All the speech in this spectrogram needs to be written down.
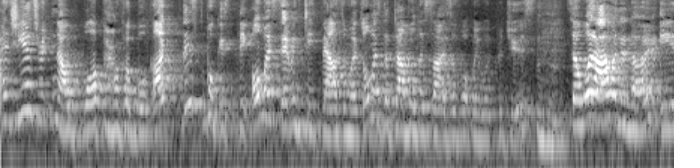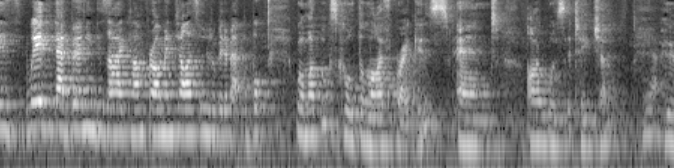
And she has written a whopper of a book. Like this book is the almost seventy thousand words, almost the double the size of what we would produce. Mm-hmm. So what I want to know is where did that burning desire come from, and tell us a little bit about the book. Well, my book's called The Life Breakers, and I was a teacher Yeah. who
